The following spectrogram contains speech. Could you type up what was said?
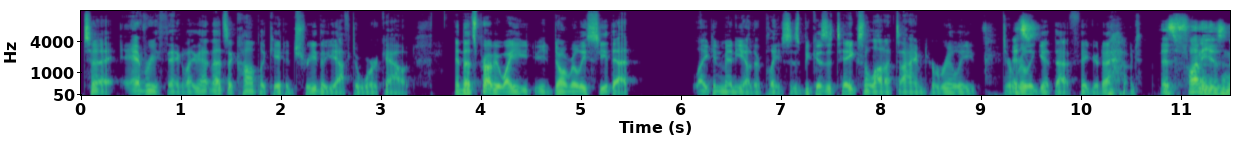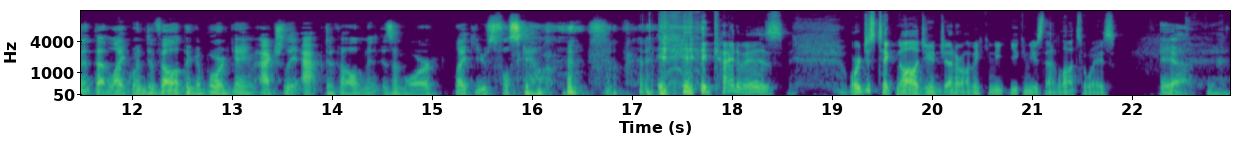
to everything. Like that that's a complicated tree that you have to work out. And that's probably why you, you don't really see that like in many other places because it takes a lot of time to really to It's- really get that figured out. it's funny isn't it that like when developing a board game actually app development is a more like useful skill it kind of is. Or just technology in general. I mean, you can, you can use that in lots of ways. yeah yeah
